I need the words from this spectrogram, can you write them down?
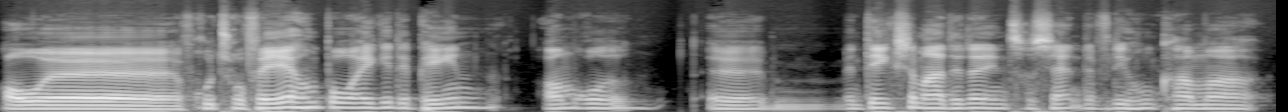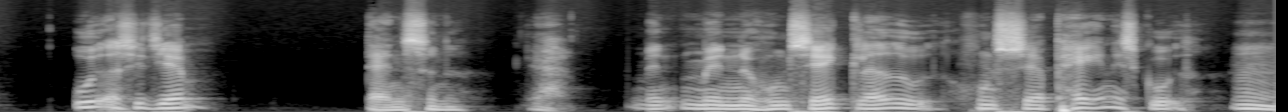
og øh, fru Trofea, hun bor ikke i det pæne område, øh, men det er ikke så meget det, der er interessant, fordi hun kommer ud af sit hjem dansende. Ja. Men, men hun ser ikke glad ud. Hun ser panisk ud, Mm.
